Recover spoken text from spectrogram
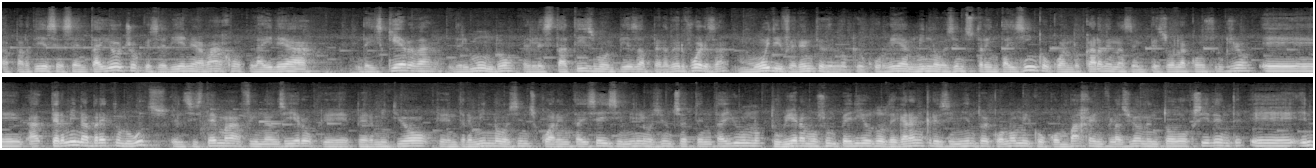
a partir de 68 que se viene abajo la idea de izquierda del mundo, el estatismo empieza a perder fuerza, muy diferente de lo que ocurría en 1935 cuando Cárdenas empezó la construcción. Eh, termina Bretton Woods, el sistema financiero que permitió que entre 1946 y 1971 tuviéramos un periodo de gran crecimiento económico con baja inflación en todo Occidente, eh,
